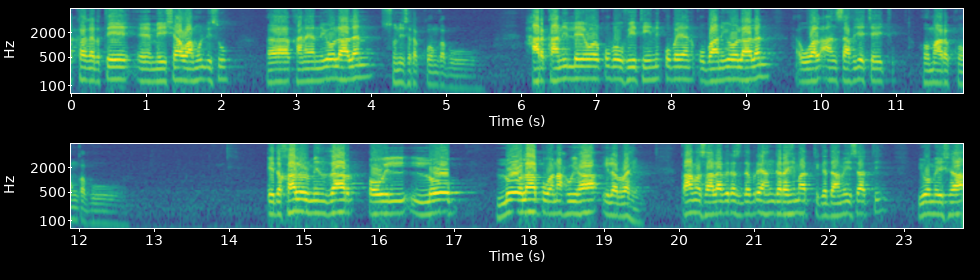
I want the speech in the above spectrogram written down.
akka gartee meeshaa waa mul'isu kanan yoo laalan sunis rakkoon qabu harkaanillee yoo quba ufiitiin qubaan yoo laalan wal aansaaf jecha jechu homaa rakkoon qabu إدخال المنذار أو اللوب لولاب ونحوها إلى الرحم قام صلاة برس دبره هنگ رحمات تقدامي ساتي yoo meeshaa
